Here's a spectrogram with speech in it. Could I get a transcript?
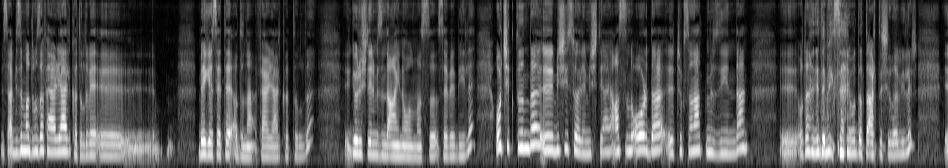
mesela bizim adımıza Feryal katıldı ve e, BGST adına Feryal katıldı. Görüşlerimizin de aynı olması sebebiyle. O çıktığında e, bir şey söylemişti. Yani aslında orada e, Türk sanat müziğinden e, o da ne demekse o da tartışılabilir. E,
